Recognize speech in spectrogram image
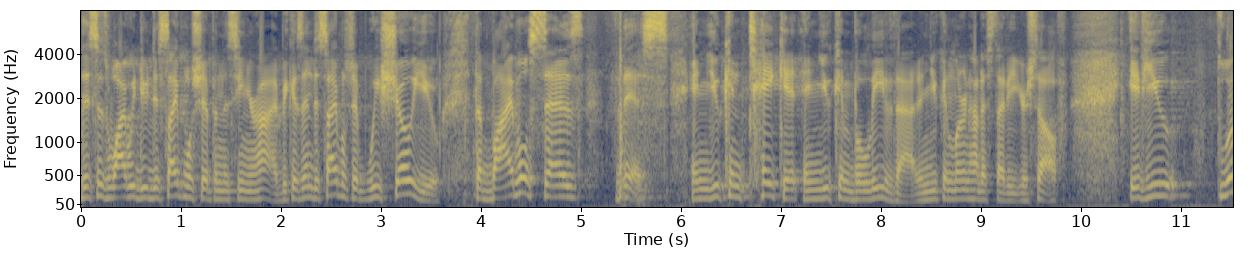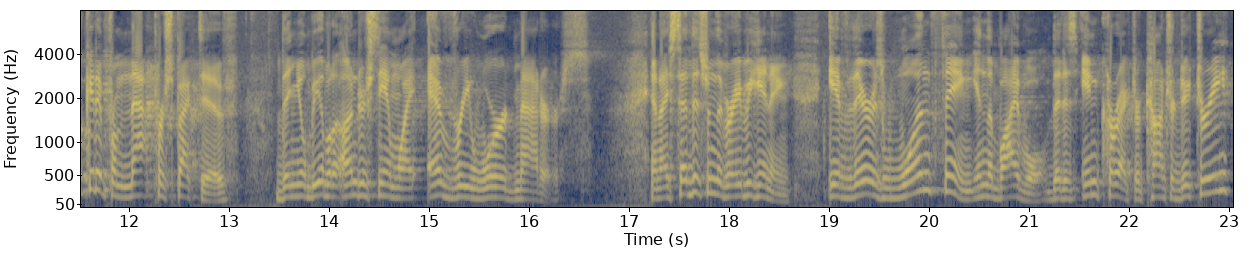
This is why we do discipleship in the senior high, because in discipleship, we show you the Bible says this, and you can take it and you can believe that, and you can learn how to study it yourself. If you look at it from that perspective, then you'll be able to understand why every word matters. And I said this from the very beginning. If there is one thing in the Bible that is incorrect or contradictory,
